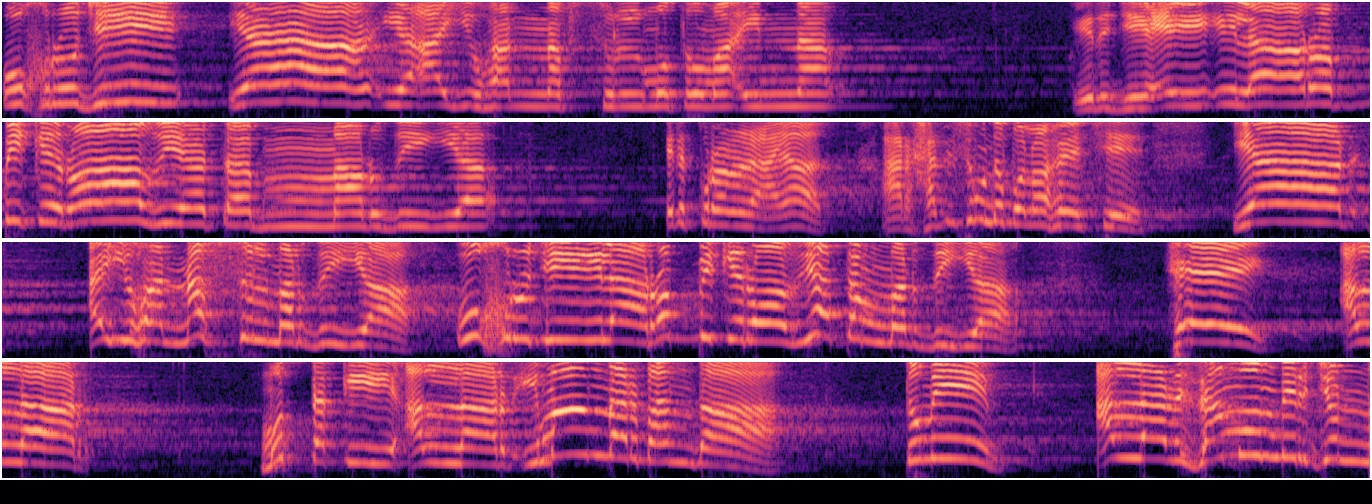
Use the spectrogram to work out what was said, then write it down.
উখরুজি, ইয়া ইয়া আইয়ুহান নাফসুল মুতমাইন্না ইরজিই ইলা রাব্বিকি রাদিয়াতাম মারদিয়া। এটা কোরআনের আয়াত। আর হাদিসের মধ্যে বলা হয়েছে ইয়ার আইয়ুহান নাফসুল মারদিয়া উখরুজি ইলা রাব্বিকি রাদিয়াতাম মারদিয়া হে আল্লাহর মুত্তাকি, আল্লাহর ইমানদার বান্দা, তুমি আল্লাহর জামনদের জন্য,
